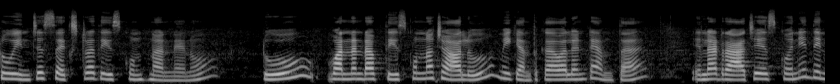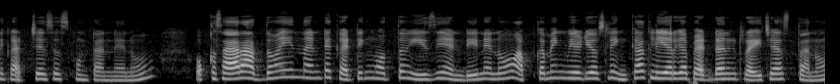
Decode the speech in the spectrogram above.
టూ ఇంచెస్ ఎక్స్ట్రా తీసుకుంటున్నాను నేను. టూ వన్ అండ్ హాఫ్ తీసుకున్నా చాలు. మీకు ఎంత కావాలంటే అంత. ఇలా డ్రా చేసుకొని దీన్ని కట్ చేసేసుకుంటాను నేను. ఒక్కసారి అర్థమైందంటే కటింగ్ మొత్తం ఈజీ అండి. నేను అప్కమింగ్ వీడియోస్లో ఇంకా క్లియర్గా పెట్టడానికి ట్రై చేస్తాను.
